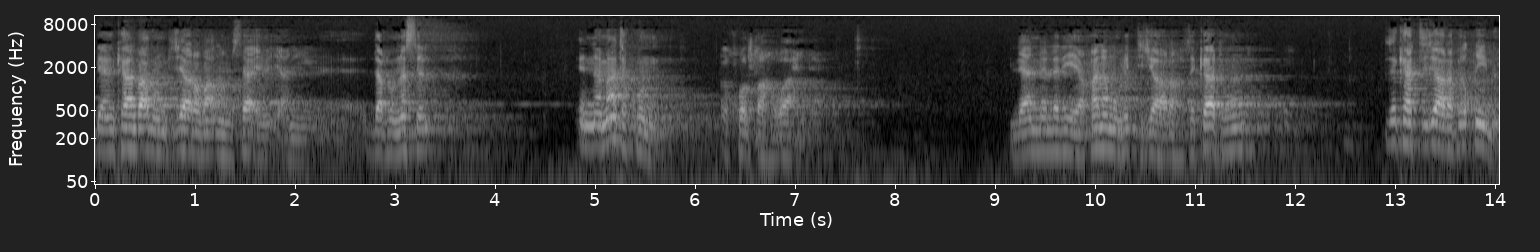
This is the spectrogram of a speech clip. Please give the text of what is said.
بأن كان بعضهم تجارة وبعضهم سائل يعني در نسل إن ما تكون الخلطة واحدة. لأن الذي غنمه للتجارة زكاته زكاة التجارة بالقيمة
